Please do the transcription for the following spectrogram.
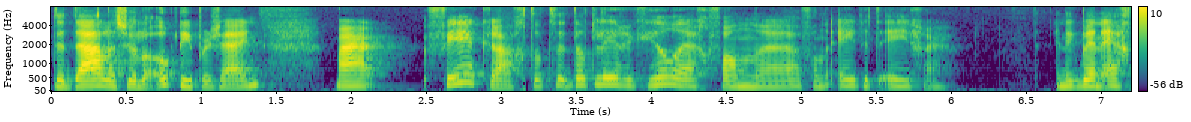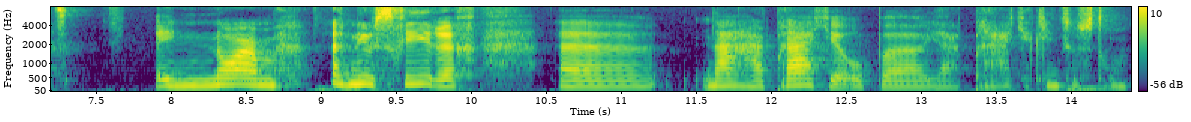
de dalen zullen ook dieper zijn. Maar veerkracht, dat, dat leer ik heel erg van, uh, van Edith Eger. En ik ben echt enorm nieuwsgierig uh, naar haar praatje op... ja, praatje klinkt zo stom.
